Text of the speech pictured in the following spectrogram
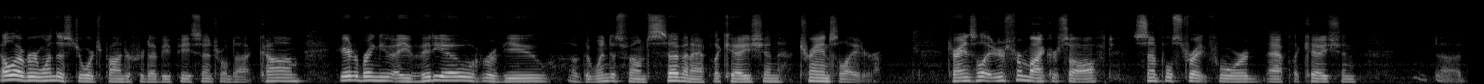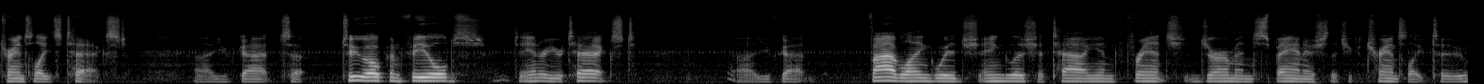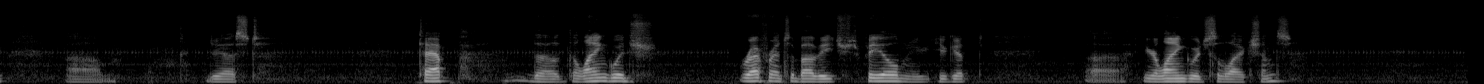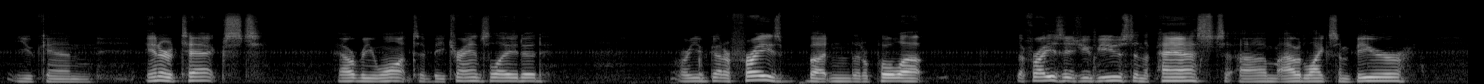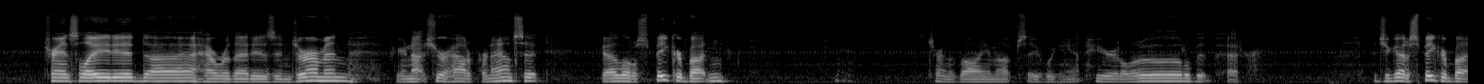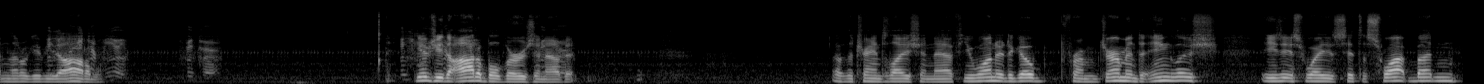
Hello everyone, this is George Ponder for WPCentral.com, here to bring you a video review of the Windows Phone 7 application, Translator. Translator is from Microsoft, simple, straightforward application, uh, translates text. Uh, you've got uh, two open fields to enter your text. Uh, you've got five language, English, Italian, French, German, Spanish that you can translate to. Um, just tap the the language reference above each field and you, you get uh, your language selections. You can enter text however you want to be translated or you've got a phrase button that'll pull up the phrases you've used in the past. Um, I would like some beer translated, uh, however that is in German. If you're not sure how to pronounce it, you've got a little speaker button. Let's turn the volume up, see if we can't hear it a little bit better. But you've got a speaker button that'll give you the audible. Gives you the audible version of it of the translation. Now, if you wanted to go from German to English, easiest way is hit the swap button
